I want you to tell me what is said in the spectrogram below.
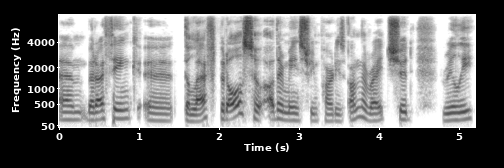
Um, but I think uh, the left, but also other mainstream parties on the right, should really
